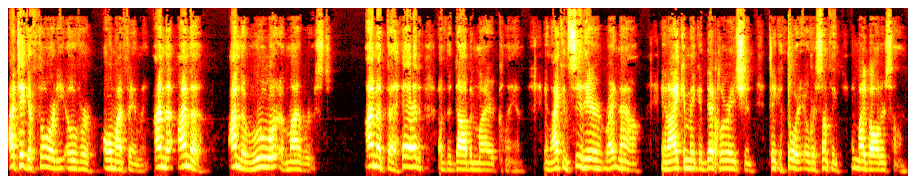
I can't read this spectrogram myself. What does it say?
I take authority over all my family. I'm the I'm the I'm the ruler of my roost. I'm at the head of the Daubenmire clan. And I can sit here right now and I can make a declaration, take authority over something in my daughter's home.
